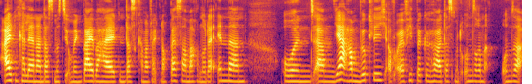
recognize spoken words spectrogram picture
alten Kalendern, das müsst ihr unbedingt beibehalten, das kann man vielleicht noch besser machen oder ändern. Und ähm, ja, haben wirklich auf euer Feedback gehört, das mit unseren, unseren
